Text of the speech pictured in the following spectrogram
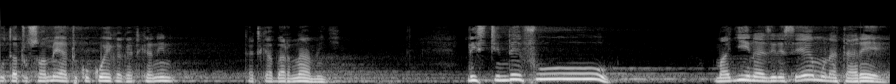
utatusomea tukukuweka katika nini? Katika barnamiji. Listi ndefu. Majina zile sehemu na tarehe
